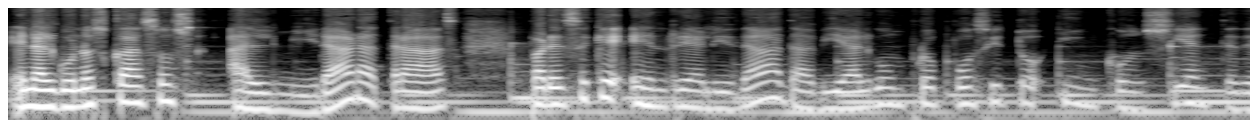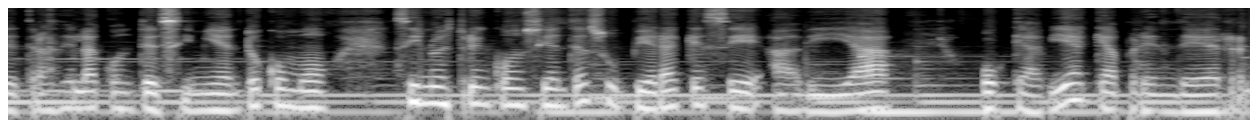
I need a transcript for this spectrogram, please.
En algunos casos, al mirar atrás, parece que en realidad había algún propósito inconsciente detrás del acontecimiento, como si nuestro inconsciente supiera que se había o que había que aprender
